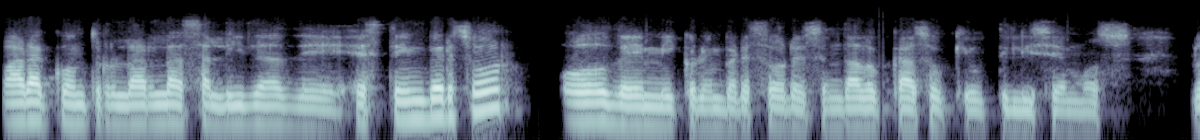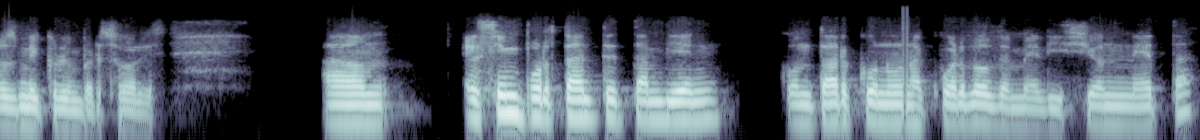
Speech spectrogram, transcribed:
para controlar la salida de este inversor o de microinversores, en dado caso que utilicemos los microinversores. Es importante también contar con un acuerdo de medición neta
